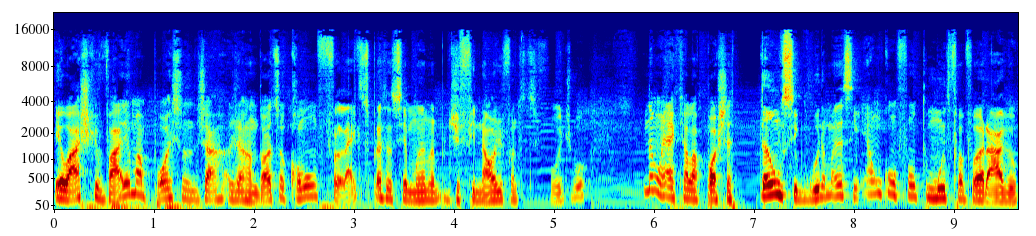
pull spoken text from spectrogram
Eu acho que vale uma aposta no Jahan Dodson como um flex para essa semana de final de Fantasy Football. Não é aquela aposta tão segura, mas assim, é um confronto muito favorável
